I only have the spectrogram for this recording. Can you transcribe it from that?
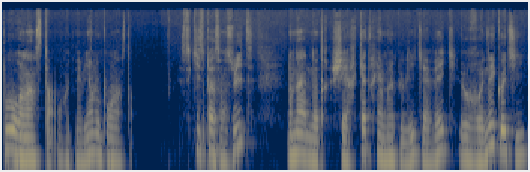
Pour l'instant, retenez bien le pour l'instant. Ce qui se passe ensuite, on a notre chère quatrième république avec René Coty.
